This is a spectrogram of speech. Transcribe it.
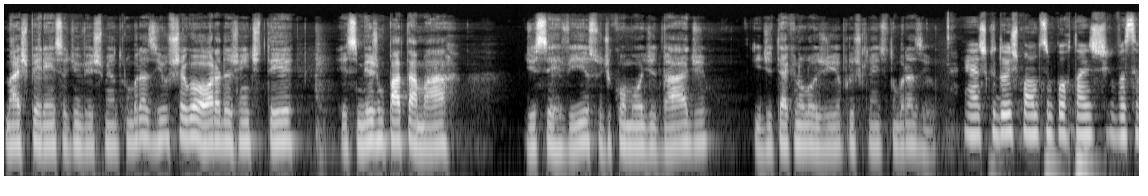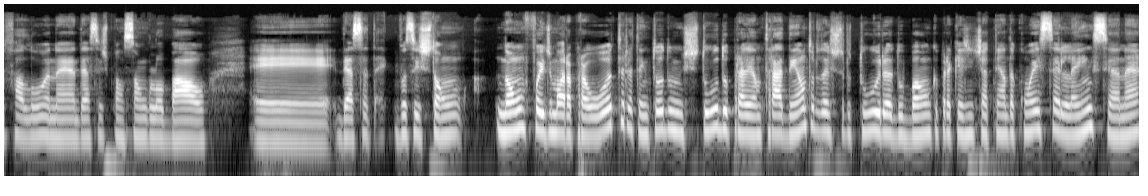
na experiência de investimento no Brasil, chegou a hora da gente ter esse mesmo patamar de serviço, de comodidade e de tecnologia para os clientes no Brasil. É, acho que dois pontos importantes que você falou, né, dessa expansão global, é, dessa, vocês estão não foi de uma hora para outra, tem todo um estudo para entrar dentro da estrutura do banco para que a gente atenda com excelência, né,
